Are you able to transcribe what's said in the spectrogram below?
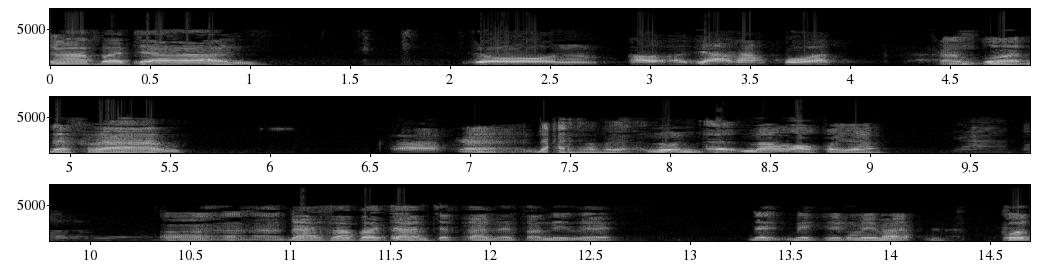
ครับอาจารย์โยนเอายาทางขวดสามปวดนะครับครับอ่าได้ครับอาจารย์นุ่นเออน้องออกไปยังอ่าอ่าอ่าได้ครับอาจารย์จัดการในตอนนี้เลย เด็กเด็กยังไม่มาฝน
